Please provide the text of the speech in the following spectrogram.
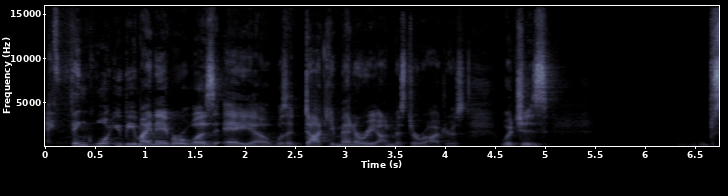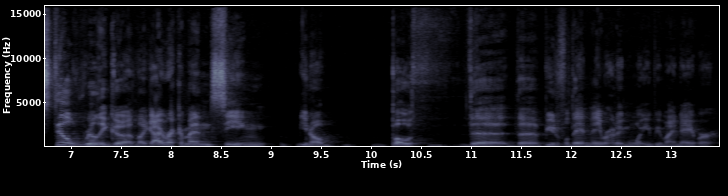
I think Won't You Be My Neighbor was a uh, was a documentary on Mister Rogers, which is still really good. Like I recommend seeing, you know, both the the beautiful day in the neighborhood and Won't You Be My Neighbor.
